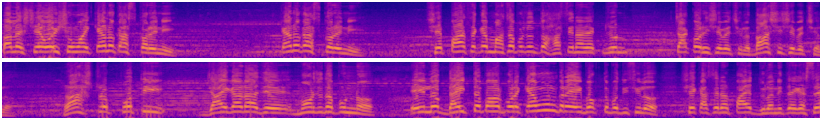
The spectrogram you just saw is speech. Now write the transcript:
তাহলে সে ওই সময় কেন কাজ করেনি? কেন কাজ করেনি? সে পা থেকে মাথা পর্যন্ত হাসিনার একজন চাকর হিসেবে ছিল, দাস হিসেবে ছিল। রাষ্ট্রপতি জায়গাটা যে মর্যাদাপূর্ণ, এই লোক দায়িত্ব পাওয়ার পরে কেমন করে এই বক্তব্য দিছিল, শেখ হাসিনার পায়ের ধুলা নিতে গেছে।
